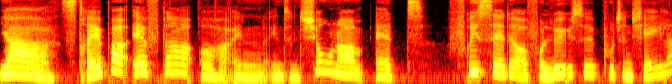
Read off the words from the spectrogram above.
Jeg stræber efter og har en intention om at frisætte og forløse potentialer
